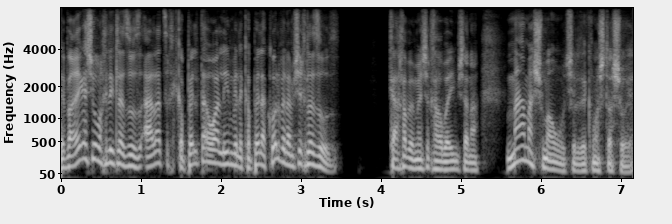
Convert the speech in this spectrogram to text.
וברגע שהוא מחליט לזוז הלאה צריך לקפל את האוהלים ולקפל הכל ולהמשיך לזוז. ככה במשך 40 שנה. מה המשמעות של זה כמו שאתה שואל?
